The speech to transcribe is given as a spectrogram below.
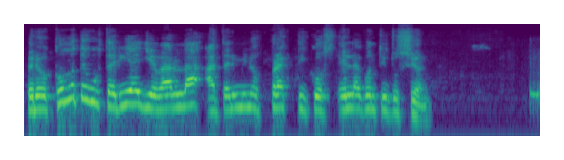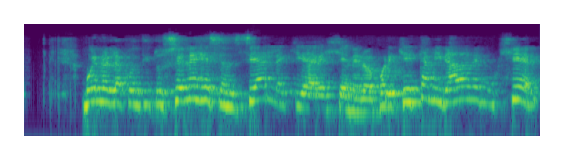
pero ¿cómo te gustaría llevarla a términos prácticos en la Constitución? Bueno, en la Constitución es esencial la equidad de género, porque esta mirada de mujer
